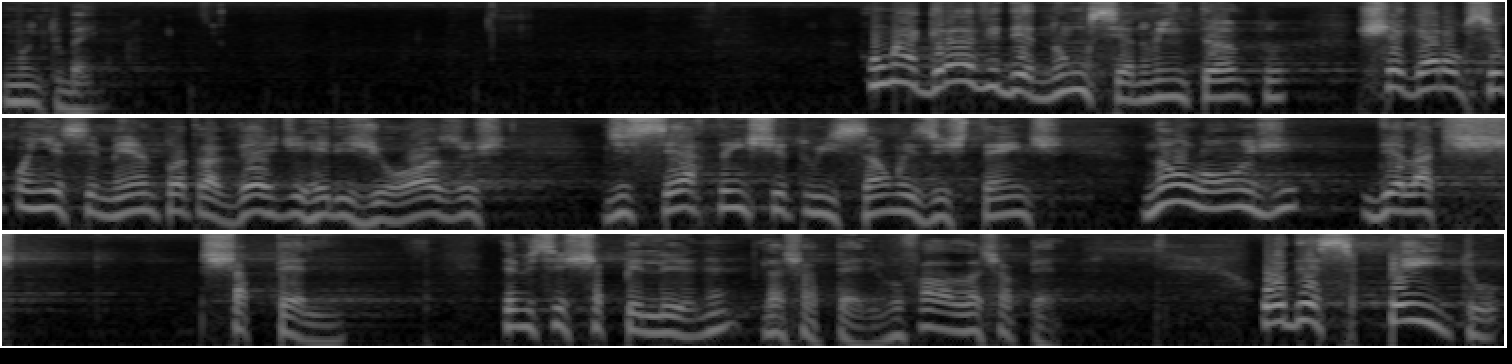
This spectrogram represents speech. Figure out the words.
Muito bem. Uma grave denúncia, no entanto, chegara ao seu conhecimento através de religiosos de certa instituição existente não longe de La Chapelle. Deve ser Chapelet, né? La Chapelle. Vou falar La Chapelle. O despeito,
